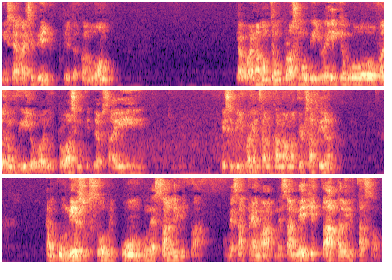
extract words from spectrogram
encerrar esse vídeo, porque ele está ficando longo. E agora nós vamos ter um próximo vídeo aí, que eu vou fazer um vídeo agora do próximo, que deve sair... Esse vídeo vai entrar no canal na terça-feira é um começo sobre como começar a levitar, começar a treinar, começar a meditar para a levitação.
